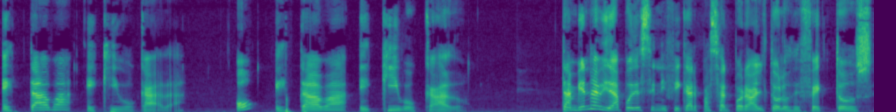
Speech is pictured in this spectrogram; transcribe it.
Estaba equivocada o estaba equivocado. También Navidad puede significar pasar por alto los defectos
